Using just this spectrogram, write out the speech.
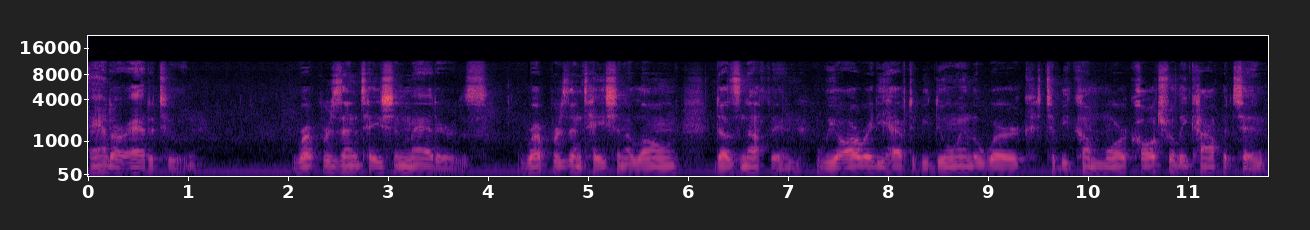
and our attitude. Representation matters. Representation alone does nothing. We already have to be doing the work to become more culturally competent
